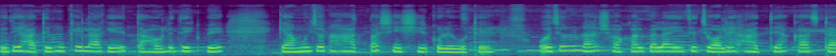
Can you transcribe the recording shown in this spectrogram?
যদি হাতে মুখে লাগে, তাহলে দেখবে কেমন যেন হাত পা শিরশির করে ওঠে। ওই জন্য না সকালবেলা এই যে জলে হাত দেওয়া কাজটা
